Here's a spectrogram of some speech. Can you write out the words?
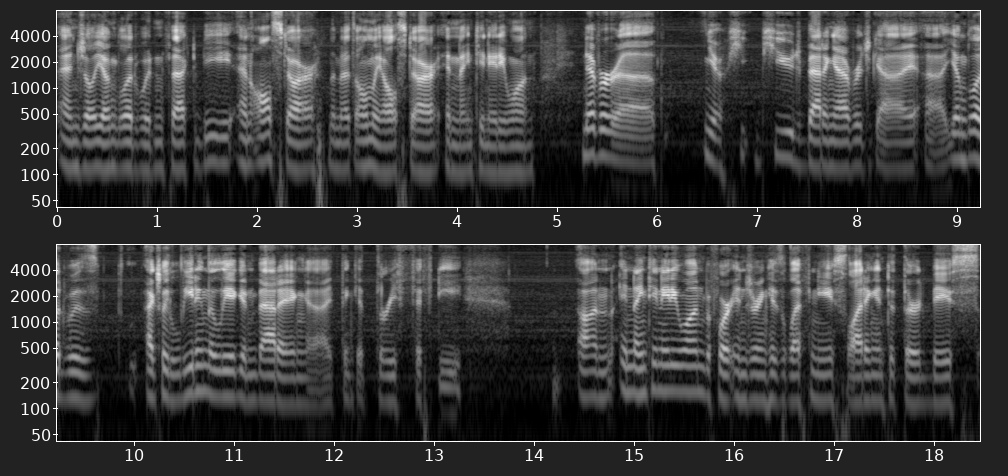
And Joel Youngblood would, in fact, be an all star, the Mets' only all star, in 1981. Never, a you know, hu- huge batting average guy. Uh, Youngblood was actually leading the league in batting, uh, I think at 350 on in 1981 before injuring his left knee sliding into third base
